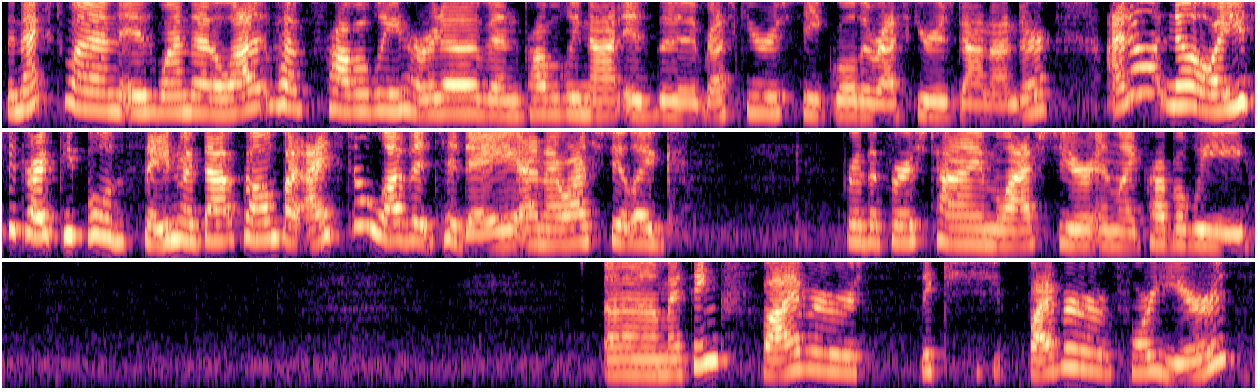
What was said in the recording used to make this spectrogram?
The next one is one that a lot of have probably heard of and probably not is the Rescuers sequel, The Rescuers Down Under. I don't know. I used to drive people insane with that film, but I still love it today and I watched it like for the first time last year in like probably um, I think five or six, five or four years.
